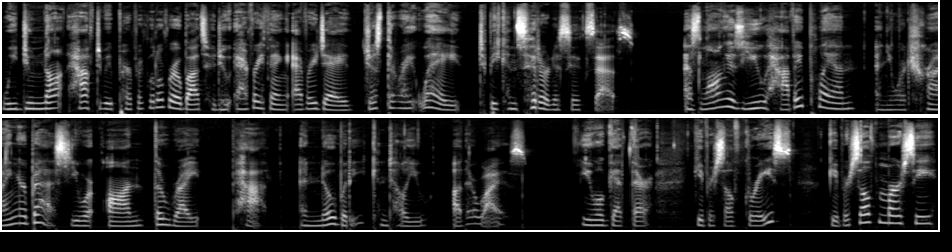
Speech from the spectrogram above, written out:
We do not have to be perfect little robots who do everything every day just the right way to be considered a success. As long as you have a plan and you are trying your best, you are on the right path, and nobody can tell you otherwise. You will get there. Give yourself grace, give yourself mercy,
